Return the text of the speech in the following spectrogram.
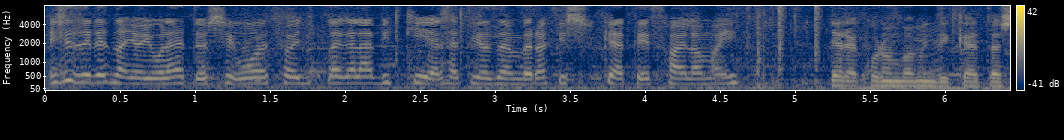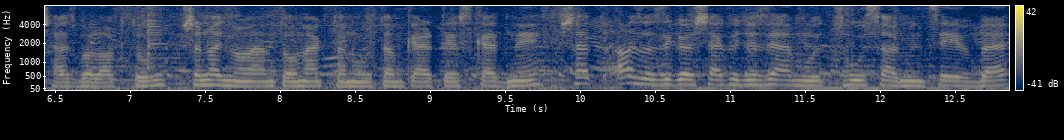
és ezért ez nagyon jó lehetőség volt, hogy legalább itt kiélheti az ember a kis kertész hajlamait. Gyerekkoromban mindig kertes házban laktunk, és a nagymamámtól megtanultam kertészkedni. És hát az az igazság, hogy az elmúlt 20-30 évben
